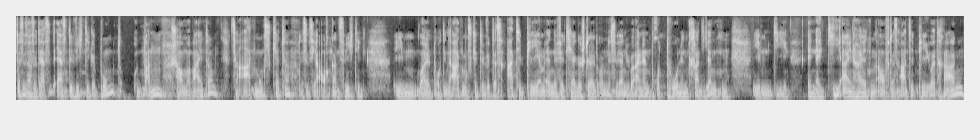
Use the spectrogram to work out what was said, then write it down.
Das ist also der erste wichtige Punkt. Und dann schauen wir weiter zur Atmungskette. Das ist ja auch ganz wichtig, eben weil dort in der Atmungskette wird das ATP am Endeffekt hergestellt und es werden über einen Protonengradienten eben die Energieeinheiten auf das ATP übertragen.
